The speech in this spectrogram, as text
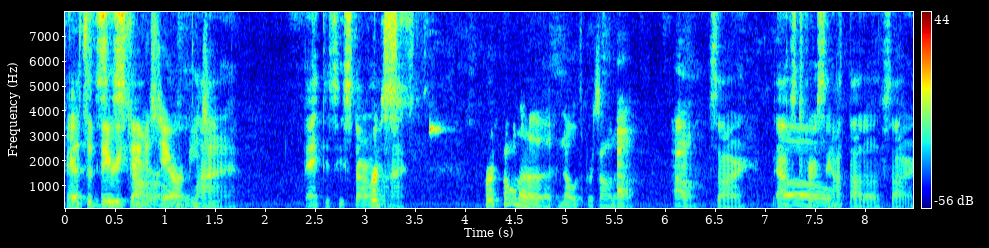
That's a very Star famous JRPG. Online. Fantasy Star Pers- Online. Persona, no, it's Persona. Oh, oh, sorry. That was the first thing Oh. I thought of. Sorry.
